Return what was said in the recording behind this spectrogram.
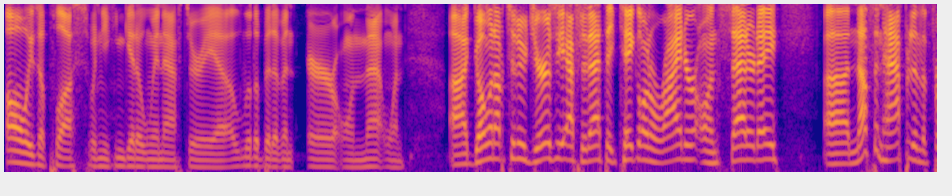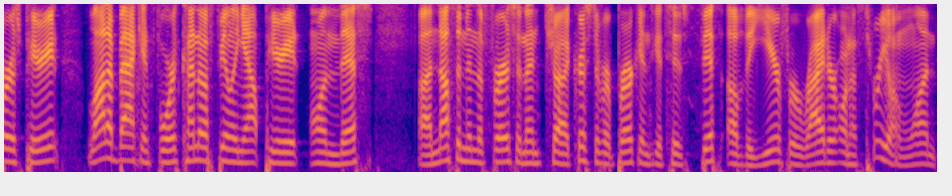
always a plus when you can get a win after a, a little bit of an error on that one. Uh, going up to New Jersey after that, they take on Rider on Saturday. Uh, nothing happened in the first period. A lot of back and forth, kind of a feeling out period on this. Uh, nothing in the first, and then Christopher Perkins gets his fifth of the year for Rider on a three on one.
